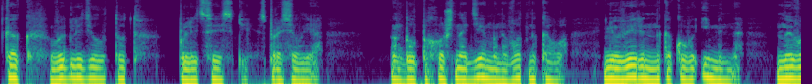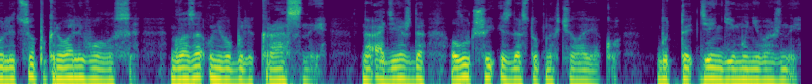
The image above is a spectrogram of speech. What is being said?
«Как выглядел тот полицейский?» — спросил я. Он был похож на демона, вот на кого. Не уверен, на какого именно, но его лицо покрывали волосы — Глаза у него были красные, но одежда лучшей из доступных человеку, будто деньги ему не важны.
